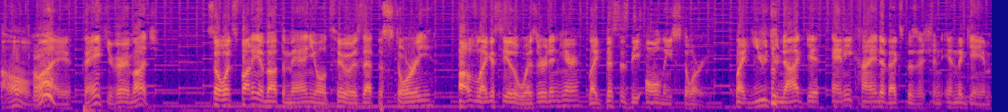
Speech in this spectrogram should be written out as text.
Oh, oh my! Thank you very much. So what's funny about the manual too is that the story of Legacy of the Wizard in here, like this is the only story. Like you do not get any kind of exposition in the game.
